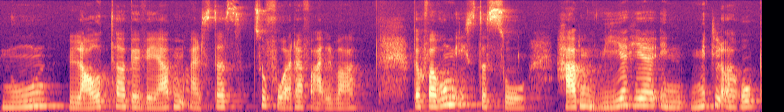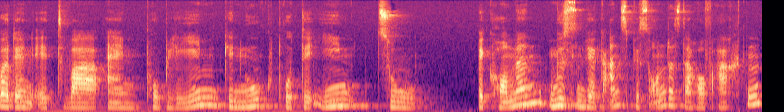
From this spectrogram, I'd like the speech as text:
nun lauter bewerben, als das zuvor der Fall war. Doch warum ist das so? Haben wir hier in Mitteleuropa denn etwa ein Problem, genug Protein zu bekommen? Müssen wir ganz besonders darauf achten?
